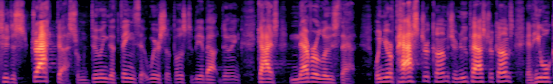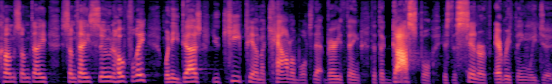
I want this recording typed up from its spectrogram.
to distract us from doing the things that we're supposed to be about doing. Guys, never lose that. When your pastor comes, your new pastor comes, and he will come someday, sometime soon, hopefully. When he does, you keep him accountable to that very thing, that the gospel is the center of everything we do.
